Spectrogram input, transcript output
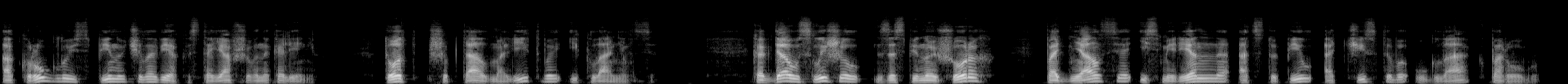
округлую спину человека, стоявшего на коленях. Тот шептал молитвы и кланялся. Когда услышал за спиной шорох, поднялся и смиренно отступил от чистого угла к порогу.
